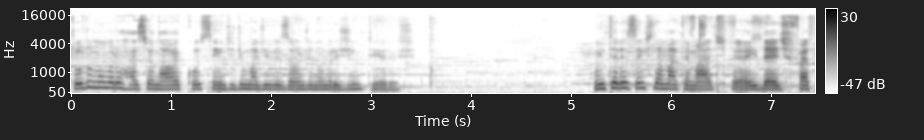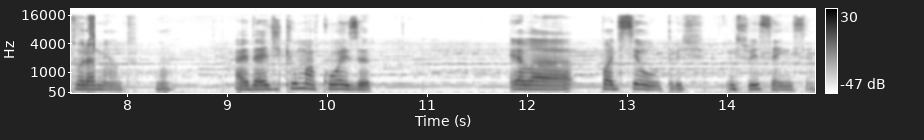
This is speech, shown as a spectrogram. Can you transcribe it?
Todo número racional é quociente de uma divisão de números de inteiros. O interessante da matemática é a ideia de fatoramento, né? A ideia de que uma coisa ela pode ser outras em sua essência.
